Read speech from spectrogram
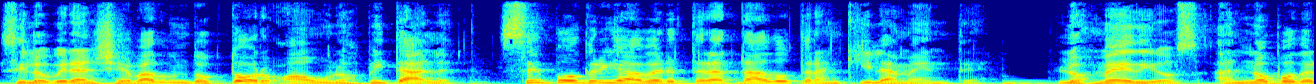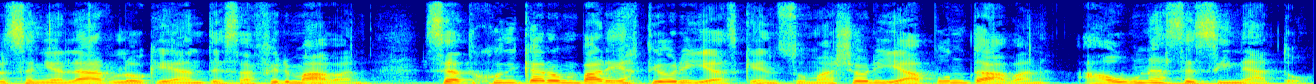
Si lo hubieran llevado un doctor o a un hospital, se podría haber tratado tranquilamente. Los medios, al no poder señalar lo que antes afirmaban, se adjudicaron varias teorías que en su mayoría apuntaban a un asesinato.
